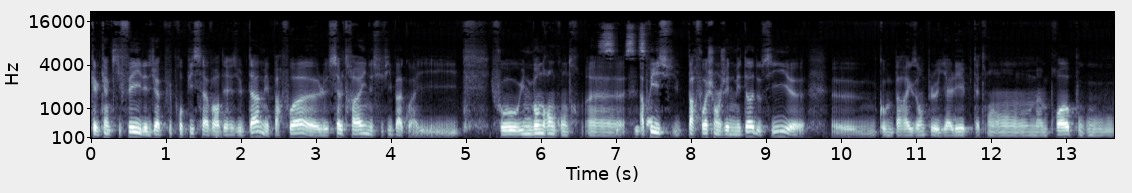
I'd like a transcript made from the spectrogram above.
quelqu'un qui fait, il est déjà plus propice à avoir des résultats, mais parfois le seul travail ne suffit pas. Quoi. Il, faut une bonne rencontre. Euh, après, parfois changer de méthode aussi, euh, euh, comme par exemple y aller peut-être en main propre ou,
